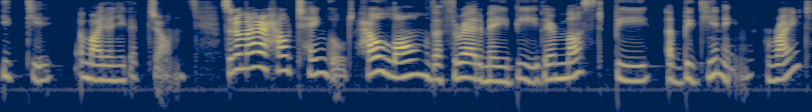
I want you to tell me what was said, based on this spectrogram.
있기 마련이겠죠. So no matter how tangled, how long the thread may be, there must be a beginning, right?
